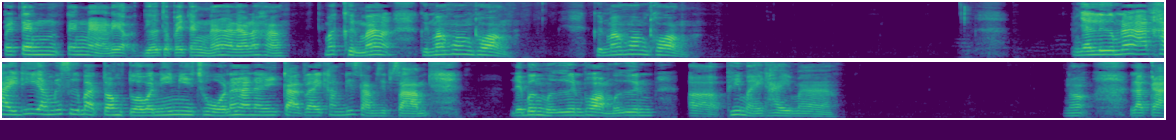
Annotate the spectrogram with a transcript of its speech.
ไปแต่งแต่งหน้าเลยเดี๋ยวจะไปแต่งหน้าแล้วนะคะมาขึ้นมาขึ้นมาห้องทอง ขึ้นมาห้องทอง อย่าลืมนะคะใครที่ยังไม่ซื้อบัตรจองตั๋ววันนี้มีโชว์นะคะในจัดรายครั้งที่สามสิบสามได้เบิ้งมืออื่นพร้อมมืออื่นเอ่อพี่ไหมไทยมาเนาะแล้วก็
